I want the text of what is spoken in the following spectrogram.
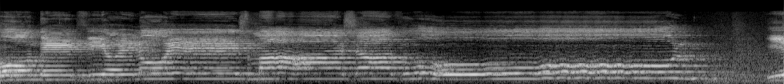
donde el cielo es más azul y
